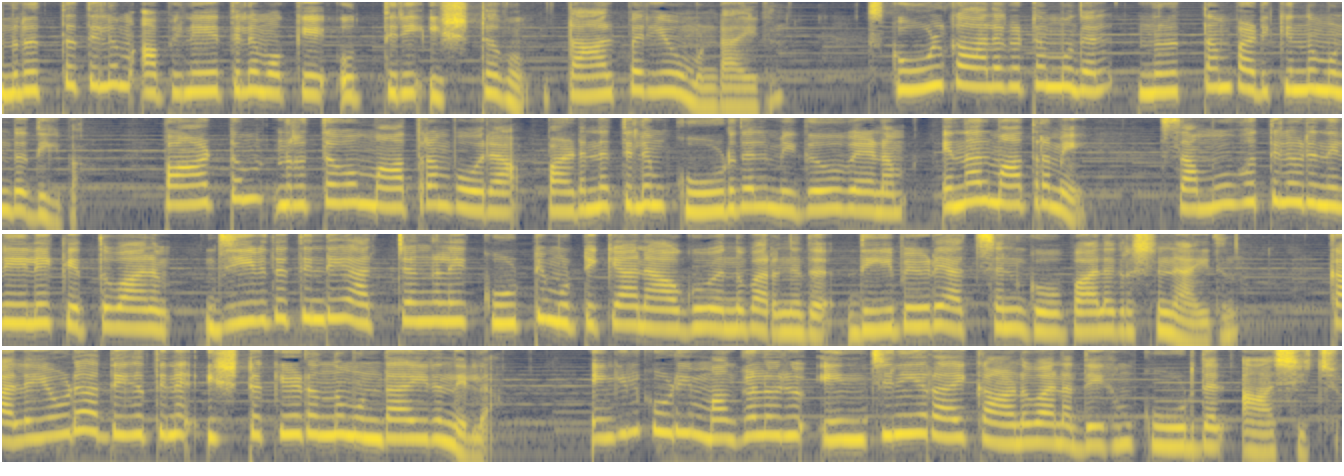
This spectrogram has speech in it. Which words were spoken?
നൃത്തത്തിലും അഭിനയത്തിലുമൊക്കെ ഒത്തിരി ഇഷ്ടവും താല്പര്യവും ഉണ്ടായിരുന്നു. സ്കൂൾ കാലഘട്ടം മുതൽ നൃത്തം പഠിക്കുന്നുമുണ്ട് ദീപ. പാട്ടും നൃത്തവും മാത്രം പോരാ പഠനത്തിലും കൂടുതൽ മികവ് വേണം എന്നാൽ മാത്രമേ സമൂഹത്തിലൊരു നിലയിലേക്ക് എത്തുവാനും ജീവിതത്തിന്റെ അറ്റങ്ങളെ കൂട്ടിമുട്ടിക്കാനാകൂ എന്ന് പറഞ്ഞത് ദീപയുടെ അച്ഛൻ ഗോപാലകൃഷ്ണനായിരുന്നു. കലയോട് അദ്ദേഹത്തിന് ഇഷ്ടക്കേടൊന്നും ഉണ്ടായിരുന്നില്ല. എങ്കിൽ കൂടി മകൾ ഒരു എഞ്ചിനീയറായി കാണുവാൻ അദ്ദേഹം കൂടുതൽ ആശിച്ചു.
